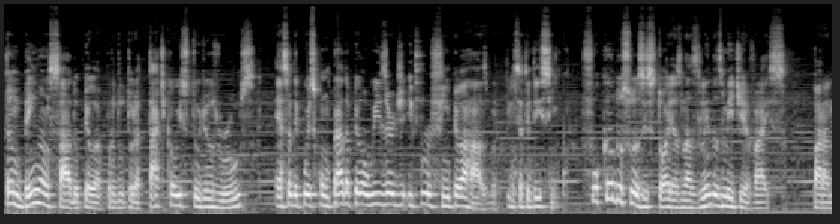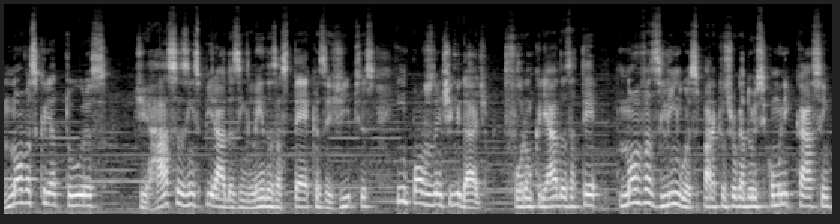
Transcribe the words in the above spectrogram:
também lançado pela produtora Tactical Studios Rules, essa depois comprada pela Wizard e por fim pela Hasbro, em 75. Focando suas histórias nas lendas medievais, para novas criaturas de raças inspiradas em lendas astecas, egípcias e em povos da antiguidade, foram criadas até novas línguas para que os jogadores se comunicassem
